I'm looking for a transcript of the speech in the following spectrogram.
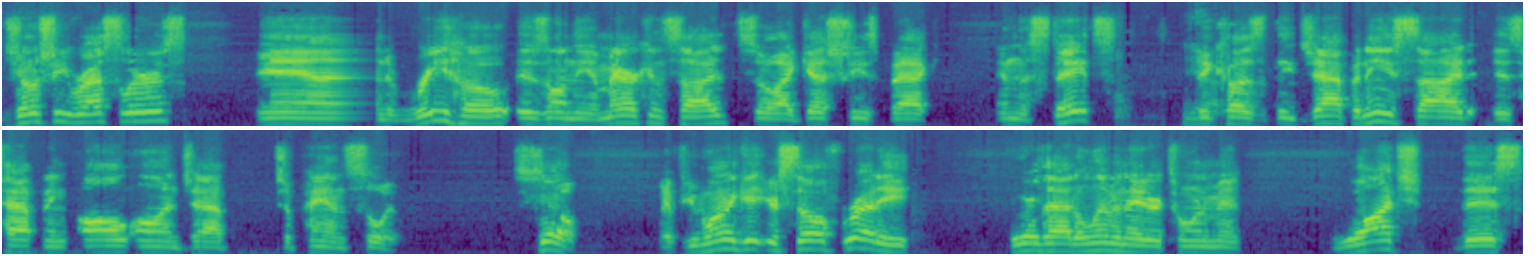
Joshi wrestlers, and Riho is on the American side, so I guess she's back in the states Yeah. because the Japanese side is happening all on Jap- Japan soil. So, if you want to get yourself ready for that eliminator tournament, watch this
